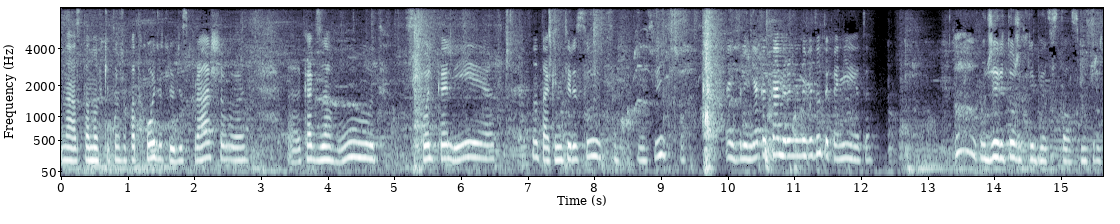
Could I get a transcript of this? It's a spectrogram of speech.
На остановке тоже подходят, люди спрашивают, э, как зовут, сколько лет. Ну так, интересуются. Вот видите? Ай, блин, я как камеру не наведу, так они это. А, У Джерри тоже хребет встал, смотрите.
